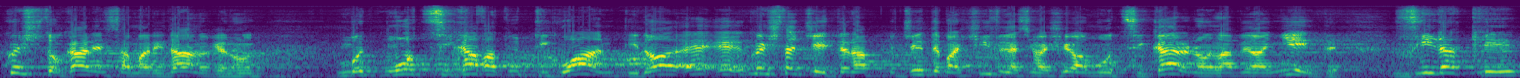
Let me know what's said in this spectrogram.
Questo cane samaritano che non mo- mozzicava tutti quanti, no? E, e questa gente era gente pacifica, si faceva mozzicare, non aveva niente. Fino a che,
